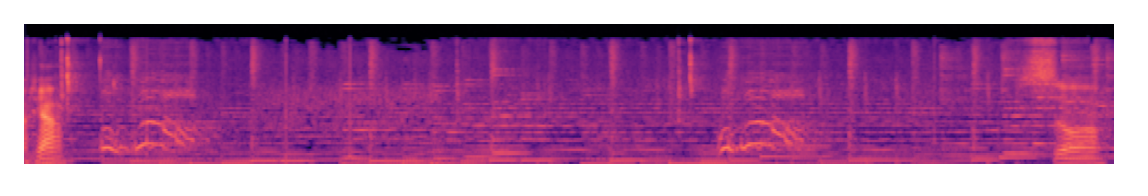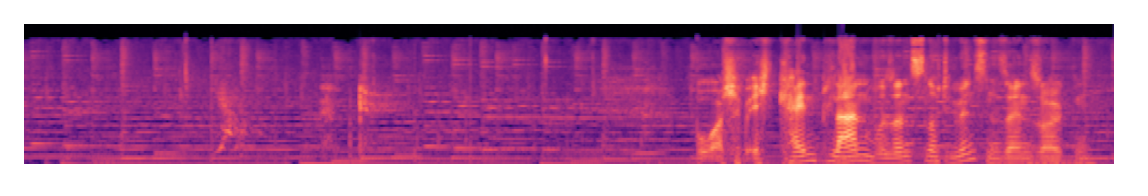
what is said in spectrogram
Ach ja. So. Boah, ich habe echt keinen Plan, wo sonst noch die Münzen sein sollten.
